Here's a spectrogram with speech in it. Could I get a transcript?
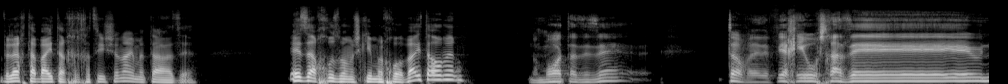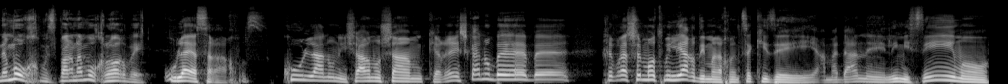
וללכת הביתה אחרי חצי שנה אם אתה זה. איזה אחוז מהמשקיעים הלכו הביתה, עומר? למרות הזה זה... טוב, לפי החיוך שלך זה נמוך, מספר נמוך, לא הרבה. אולי עשרה אחוז. כולנו נשארנו שם, כי הרי השקענו בחברה של מאות מיליארדים, אנחנו נצא כי זה המדען העלים מיסים, או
